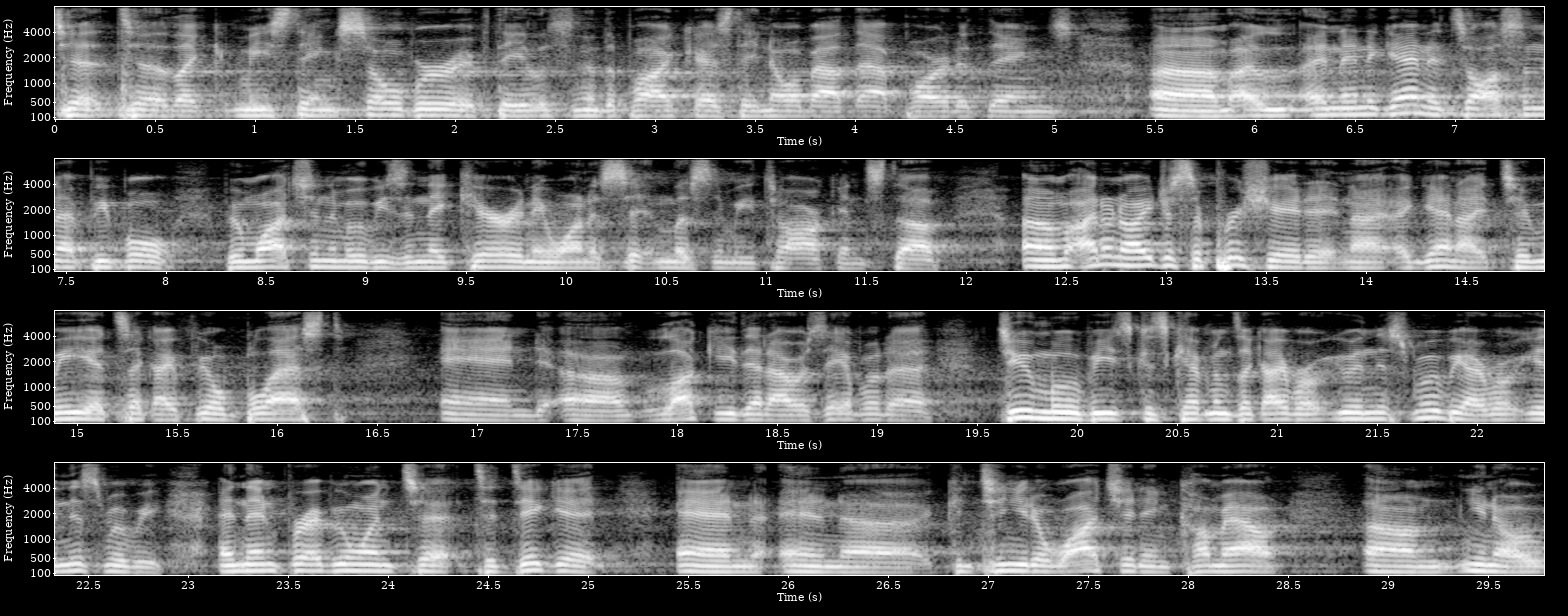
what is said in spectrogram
to, to like me staying sober. If they listen to the podcast, they know about that part of things. Um, I, and then again, it's awesome that people been watching the movies and they care and they want to sit and listen to me talk and stuff. Um, I don't know. I just appreciate it. And I, again, I, to me, it's like I feel blessed and uh, lucky that I was able to do movies because Kevin's like, I wrote you in this movie, I wrote you in this movie, and then for everyone to, to dig it and and uh, continue to watch it and come out. Um, you know,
